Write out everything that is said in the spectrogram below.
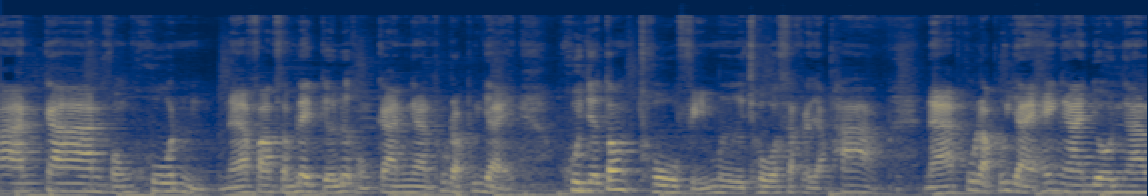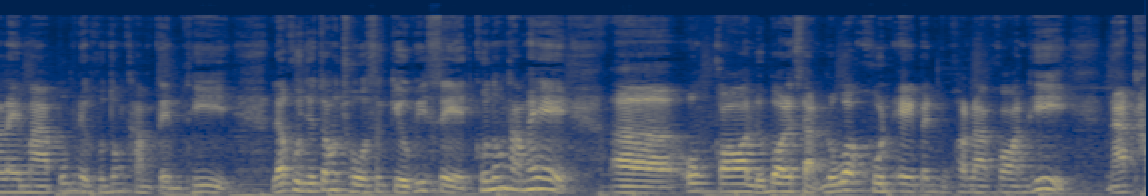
งานการของคุณนะความสำเร็จเกี่ยวเรื่องของการงานผู้หลักผู้ใหญ่ คุณจะต้องโชว์ฝีมือโชว์ศักยภาพนะผู้หลักผู้ใหญ่ให้งานโยนงานอะไรมาปุ๊บเนี่ยคุณต้องทำเต็มที่ แล้วคุณจะต้องโชว์สกิลพิเศษ คุณต้องทำให้อองค์กรหรือบริษัทรู้ว่าคุณเองเป็นบุคลากรที่นะท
